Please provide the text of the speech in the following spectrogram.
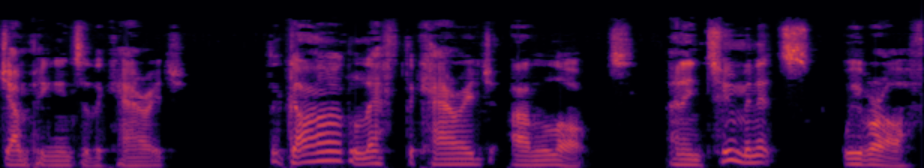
jumping into the carriage. The guard left the carriage unlocked, and in two minutes we were off.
